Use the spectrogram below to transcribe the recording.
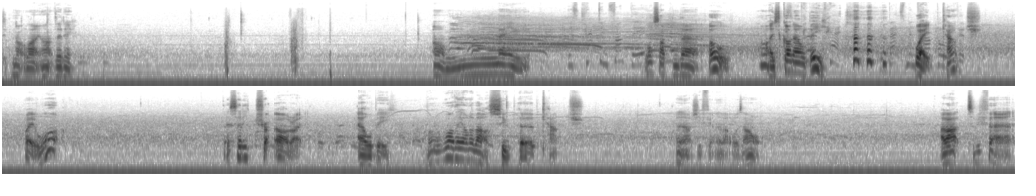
Did not like that, did he? Oh, mate. What's happened there? Oh, oh, he's gone LB. Wait, catch? Wait, what? They said he tried. Oh, right. LB. What are they on about a superb catch? I didn't actually think that that was out. I to be fair,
